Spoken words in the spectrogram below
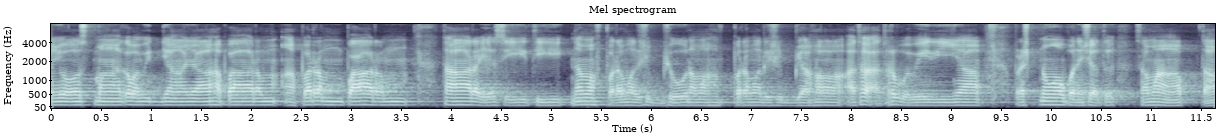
योऽस्माकमविद्यायाः पारम् अपरं पारं तारयसीति नमः परमऋषिभ्यो नमः परमऋषिभ्यः अथ अथर्ववेदीया प्रश्नोपनिषत् समाप्ता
